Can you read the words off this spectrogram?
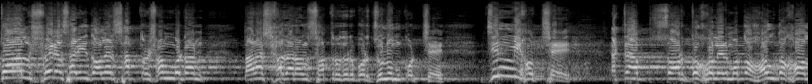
দল, স্বৈরাচারী দলের ছাত্র সংগঠন, তারা সাধারণ ছাত্রদের উপর জুলুম করছে, জিম্মি হচ্ছে। একটা চর দখলের মতো হল দখল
